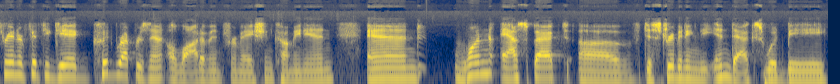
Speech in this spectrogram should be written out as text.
350 gig could represent a lot of information coming in. And one aspect of distributing the index would be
